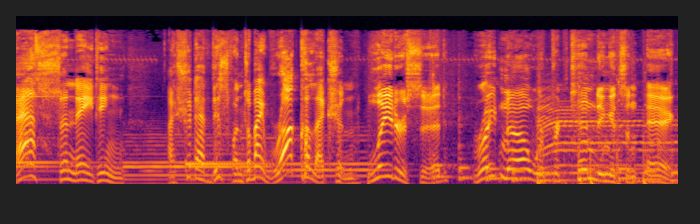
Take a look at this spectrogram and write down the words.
Fascinating. I should add this one to my rock collection. Later, Sid. Right now we're pretending it's an egg.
